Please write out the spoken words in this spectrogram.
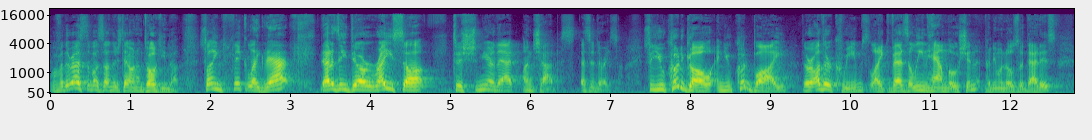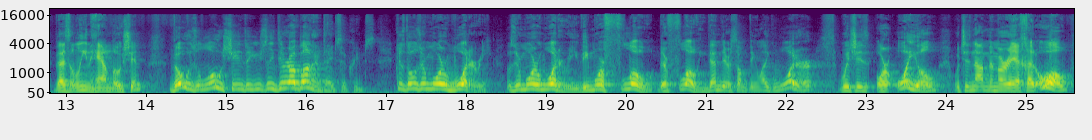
But for the rest of us, understand what I'm talking about. Something thick like that, that is a deraisa to smear that on Shabbos. That's a deraisa. So you could go and you could buy, there are other creams like Vaseline hand lotion, if anyone knows what that is, Vaseline hand lotion. Those lotions are usually derabanan types of creams because those are more watery. Those are more watery. They more flow. They're flowing. Then there's something like water, which is or oil, which is not mimareach at all,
